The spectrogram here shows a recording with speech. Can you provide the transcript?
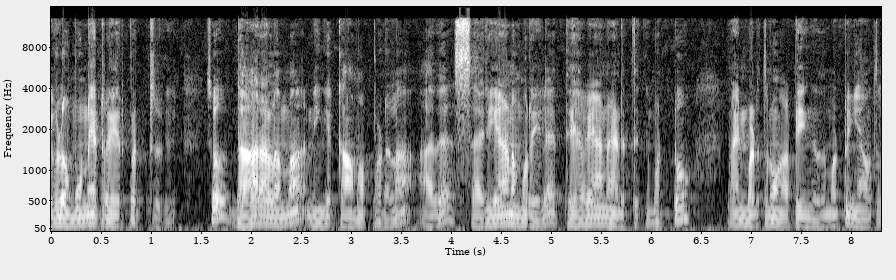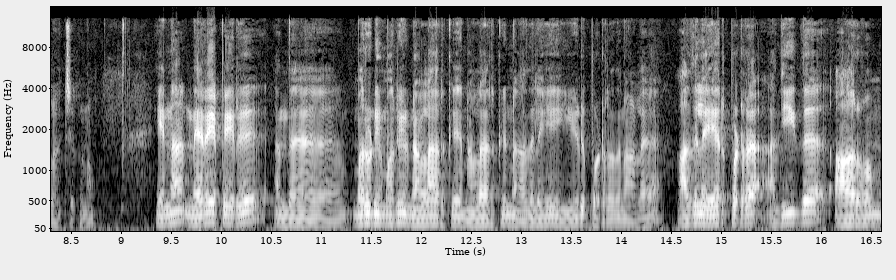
இவ்வளோ முன்னேற்றம் ஏற்பட்டிருக்கு. ஸோ தாராளமாக நீங்கள் காமப்படலாம். அதை சரியான முறையில் தேவையான இடத்துக்கு மட்டும் பயன்படுத்தணும் அப்படிங்கிறத மட்டும் ஞாபகத்தில் வச்சுக்கணும். ஏன்னா நிறைய பேர் அந்த மறுபடியும் மறுபடியும் நல்லா இருக்கு நல்லா இருக்குன்னு அதுலேயே ஈடுபடுறதுனால அதில் ஏற்படுற அதீத ஆர்வம்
